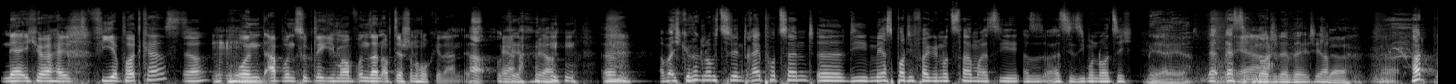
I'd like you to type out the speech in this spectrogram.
Ne, ich höre halt vier Podcasts Ja. und ab und zu klicke ich mal auf unseren, ob der schon hochgeladen ist. Ah, okay. Ja. ähm, aber ich gehöre, glaube ich, zu den 3%, äh, die mehr Spotify genutzt haben als die, also als die 97 Ja, ja. restlichen Ja. Leute der Welt, ja. Klar. Hat,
